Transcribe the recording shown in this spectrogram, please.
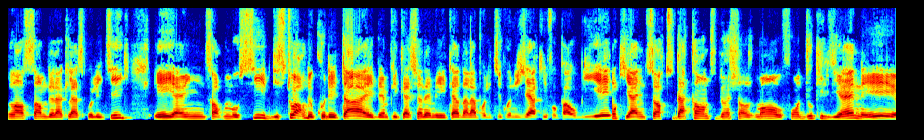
l'ensemble de la classe politique et il y a une forme aussi d'histoire de coup d'État et d'implication des militaires dans la politique au Niger qu'il ne faut pas oublier. Donc il y a une sorte d'attente d'un changement au fond d'où qu'ils viennent et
